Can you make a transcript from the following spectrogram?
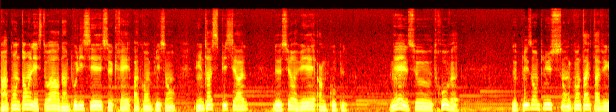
racontant l'histoire d'un policier secret accomplissant une tâche spéciale de surveiller un couple. Mais il se trouve de plus en plus en contact avec,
